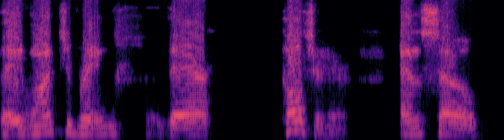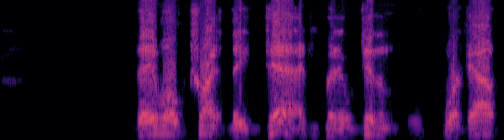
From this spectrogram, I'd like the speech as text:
they want to bring their culture here. And so they will try, they did, but it didn't work out,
